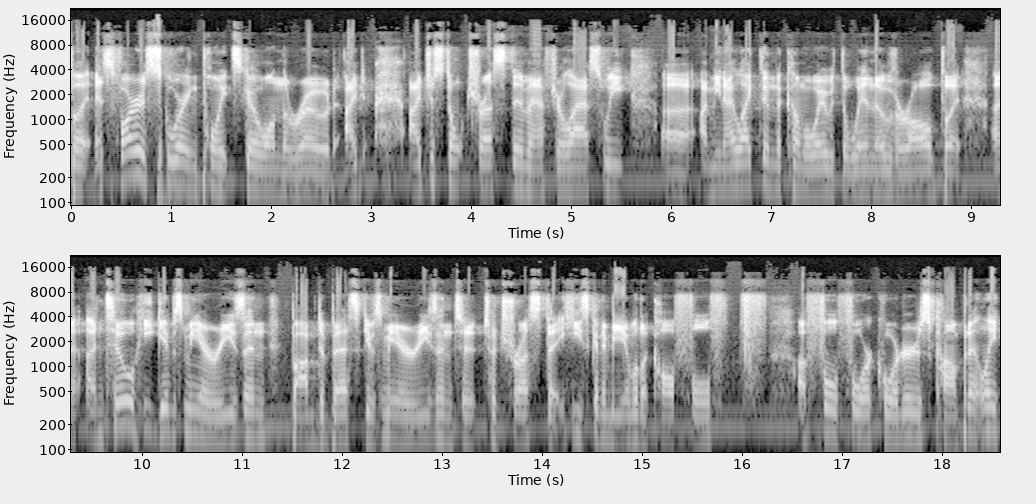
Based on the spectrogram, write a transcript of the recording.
But as far as scoring points go on the road, I I just don't trust them after last week. Uh, I mean, I like them to come away with the win overall, but uh, until he gives me a reason, Bob DeBesse gives me a reason to to trust that he's going to be able to call full. F- a full four quarters competently,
